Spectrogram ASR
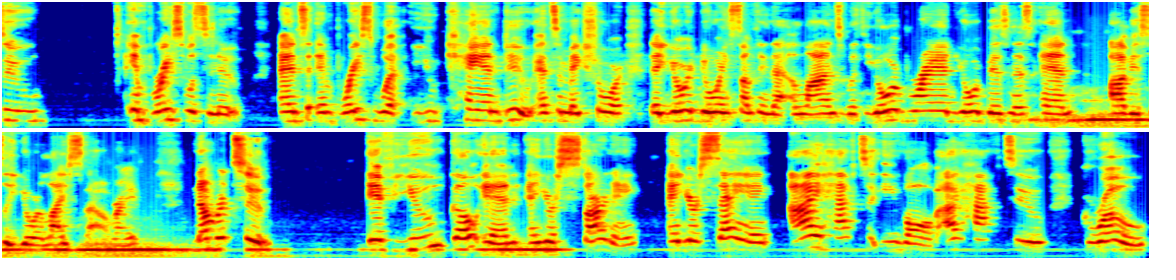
to embrace what's new and to embrace what you can do and to make sure that you're doing something that aligns with your brand, your business, and obviously your lifestyle, right? Number two, if you go in and you're starting and you're saying, I have to evolve, I have to grow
